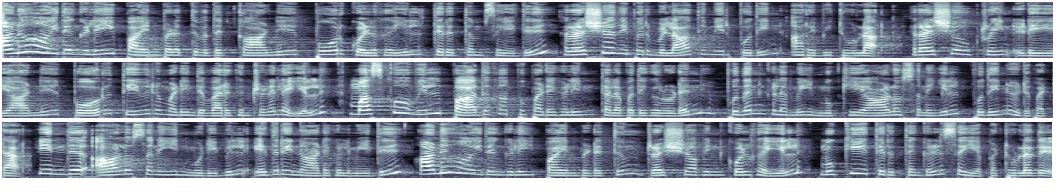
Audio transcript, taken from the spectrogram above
அணு ஆயுதங்களை பயன்படுத்துவதற்கான போர் கொள்கையில் திருத்தம் செய்து ரஷ்ய அதிபர் விளாதிமிர் புதின் அறிவித்துள்ளார். ரஷ்ய உக்ரைன் இடையேயான போர் தீவிரமடைந்து வருகின்ற நிலையில் மஸ்கோவில் பாதுகாப்பு படைகளின் தளபதிகளுடன் புதன்கிழமை முக்கிய ஆலோசனையில் புதின் ஈடுபட்டார். இந்த ஆலோசனையின் முடிவில் எதிரி நாடுகள் மீது அணு ஆயுதங்களை பயன்படுத்தும் ரஷ்யாவின் கொள்கையில் முக்கிய திருத்தங்கள் செய்யப்பட்டுள்ளது.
